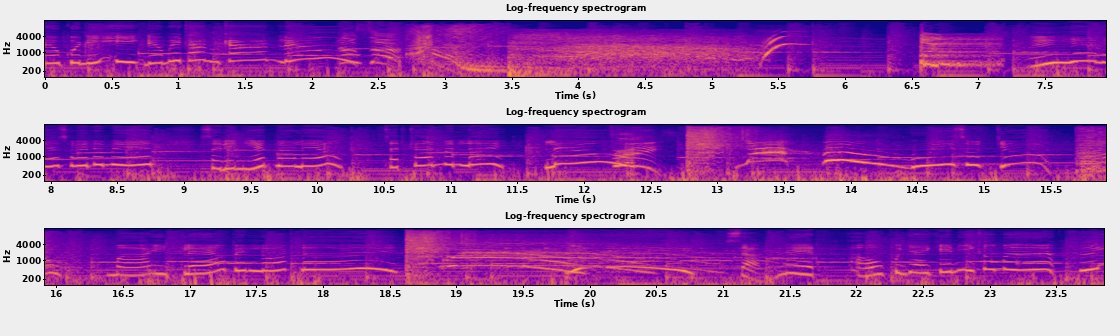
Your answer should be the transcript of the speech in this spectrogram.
ร็วๆกว่านี้อีกเดี๋ยวไม่ทันการเร็ว สไปเดอร์แมนไซเลนเฮดมาแล้ว จัดการมันเลย เร็ว Freeze! อุ้ยสุดยอด เอามาอีกแล้วเป็นรถเลยเย้สำเร็จ เอาคุณยายเกนี่เข้ามา เฮ้ย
